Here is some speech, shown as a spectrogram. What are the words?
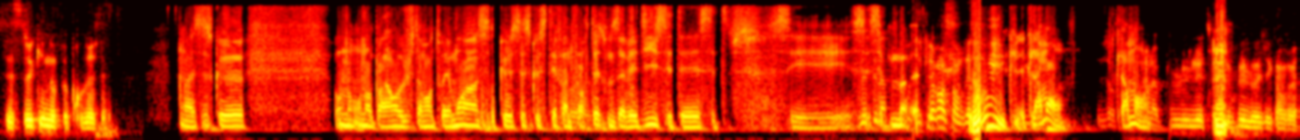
c'est ce qui nous fait progresser. Ouais, c'est ce que on, en parlait justement toi et moi. Hein, c'est que c'est ce que Stéphane Fortes nous avait dit. C'était, c'est, c'est, c'est la différence en vrai. Oui, clairement, clairement. Le truc le plus logique en vrai.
